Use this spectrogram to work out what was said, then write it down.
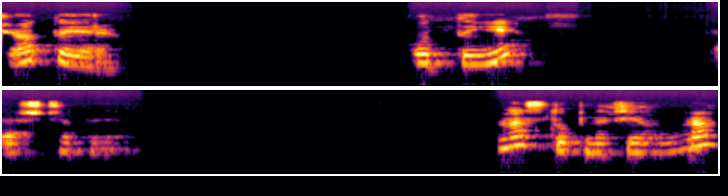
Чотири. Кути теж чотири. Наступна фігура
